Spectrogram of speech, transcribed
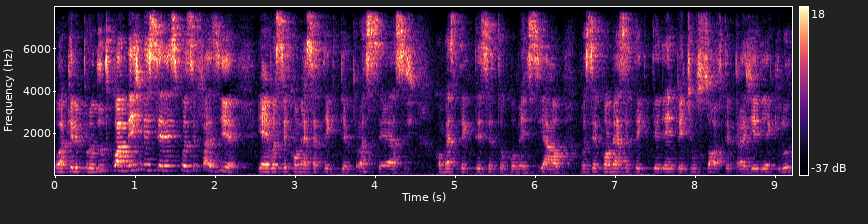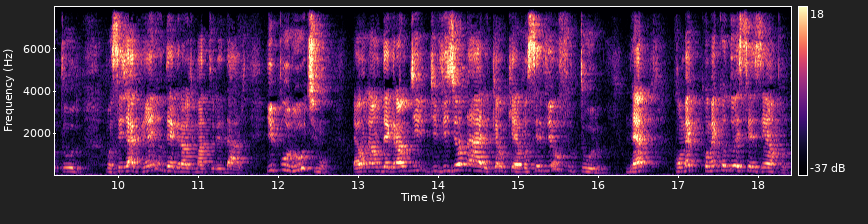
ou aquele produto com a mesma excelência que você fazia. E aí você começa a ter que ter processos, começa a ter que ter setor comercial, você começa a ter que ter de repente um software para gerir aquilo tudo. Você já ganha um degrau de maturidade. E por último, é um, é um degrau de, de visionário, que é o que? É você ver o futuro, né? Como é, como é que eu dou esse exemplo?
